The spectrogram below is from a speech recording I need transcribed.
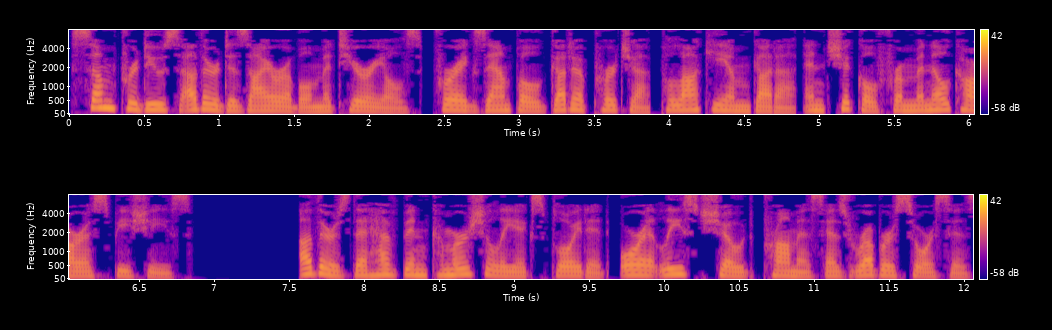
Some produce other desirable materials, for example gutta percha gutta and chicle from Manilkara species. Others that have been commercially exploited, or at least showed promise as rubber sources,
